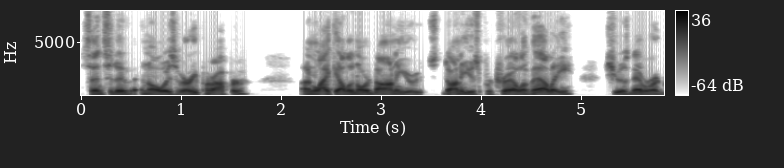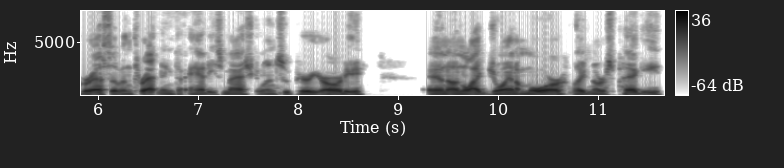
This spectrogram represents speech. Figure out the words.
sensitive, and always very proper. Unlike Elinor Donahue's, Donahue's portrayal of Ellie, she was never aggressive and threatening to Andy's masculine superiority. And unlike Joanna Moore, played Nurse Peggy,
